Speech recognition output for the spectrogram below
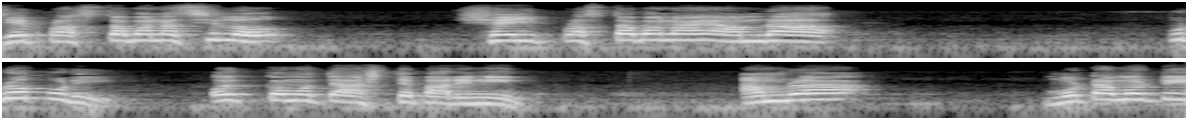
যে প্রস্তাবনা ছিল, সেই প্রস্তাবনায় আমরা পুরোপুরি ঐক্যমতে আসতে পারিনি। আমরা মোটামুটি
